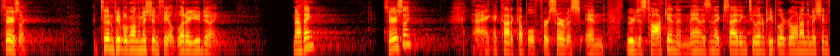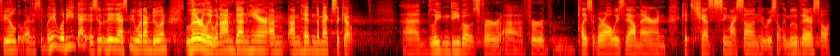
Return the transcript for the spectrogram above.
Seriously. 200 people go on the mission field. What are you doing? Nothing? Seriously? I, I caught a couple first service and we were just talking and man, isn't it exciting? 200 people are going on the mission field. I said, hey, what do you guys? They asked me what I'm doing. Literally, when I'm done here, I'm, I'm heading to Mexico. Uh, leading Devos for uh, for a place that we're always down there and get the chance to see my son who recently moved there. So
